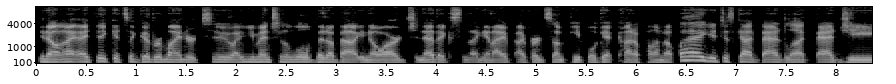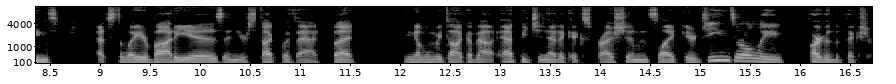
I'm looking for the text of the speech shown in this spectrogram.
you know, I, I think it's a good reminder too. You mentioned a little bit about, you know, our genetics. And again, I've, I've heard some people get hung up. Oh, you just got bad luck, bad genes. That's the way your body is. And you're stuck with that. But, you know, when we talk about epigenetic expression, it's like your genes are only part of the picture.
